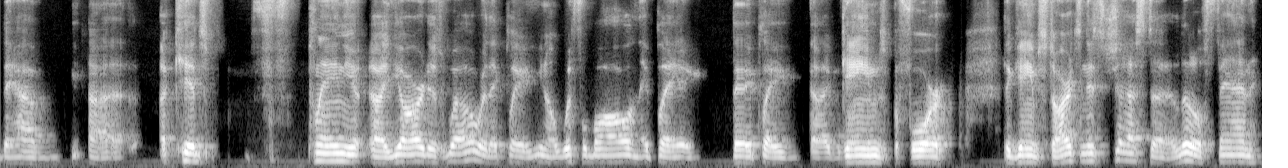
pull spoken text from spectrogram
they have uh, a kids playing a yard as well, where they play you know wiffle ball and they play they play uh, games before the game starts, and it's just a little fan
